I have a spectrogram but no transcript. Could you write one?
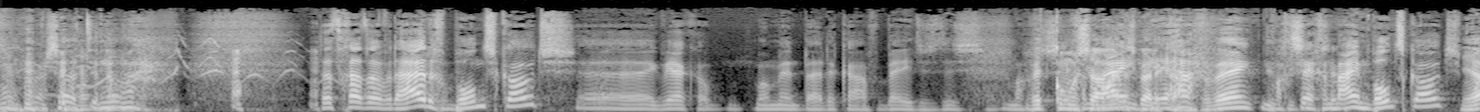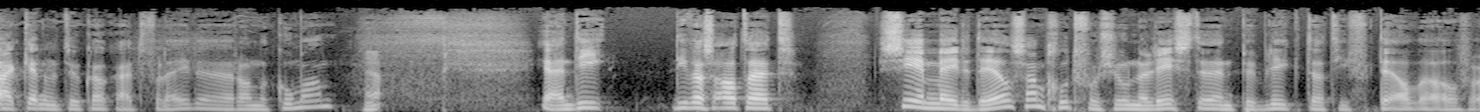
om maar zo te noemen. Dat gaat over de huidige bondscoach. Eh, ik werk op het moment bij de KVB, dus, dus mag zeggen commissaris bij de ja. Dit mag zeggen zo. mijn bondscoach, Ja. maar ik ken hem natuurlijk ook uit het verleden, Ronald Koeman. Ja. Ja, en die, die was altijd zeer mededeelzaam. Goed voor journalisten en het publiek dat hij vertelde over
